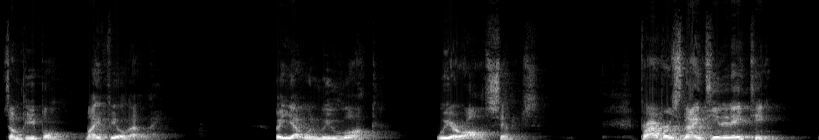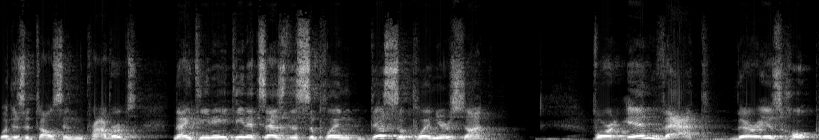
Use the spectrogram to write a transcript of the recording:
Some people might feel that way. But yet, when we look, we are all sinners. Proverbs 19 and 18. What does it tell us in Proverbs? 19, 18, it says, discipline, discipline your son. For in that there is hope.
